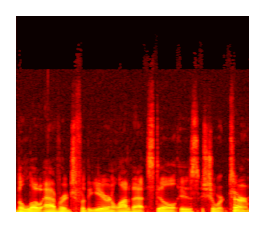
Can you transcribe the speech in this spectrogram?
below average for the year, and a lot of that still is short term.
